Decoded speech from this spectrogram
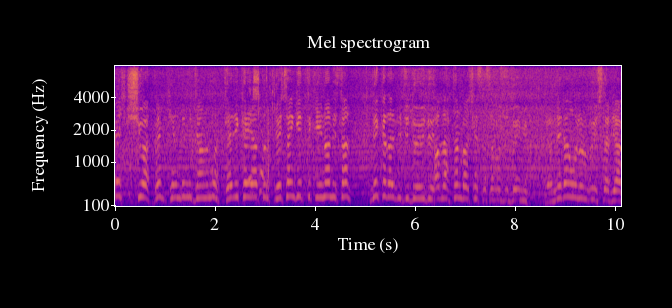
55 kişi var. Ben kendimi canımı tehlikeye attım. Geçen gittik Yunanistan. Ne kadar bizi dövdü. Allah'tan başka sesimizi duymuyor. Ya neden olur bu işler ya?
